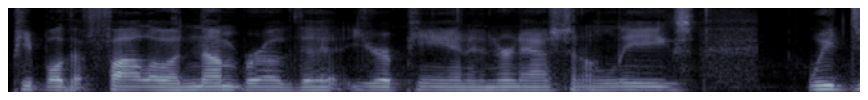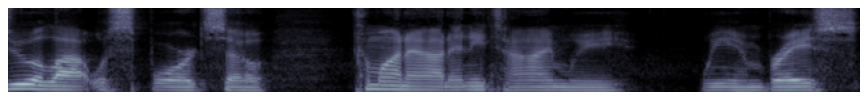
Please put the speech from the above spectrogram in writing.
people that follow a number of the European and international leagues. We do a lot with sports, so come on out anytime. We we embrace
